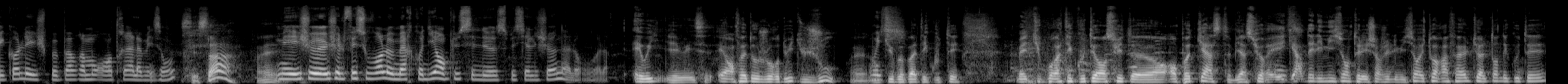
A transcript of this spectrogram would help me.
école et je peux pas vraiment rentrer à la maison. C'est ça ouais. Mais je, je le fais souvent le mercredi. En plus, c'est le spécial jeune, alors voilà. Et oui, et oui, c'est- et en fait aujourd'hui tu joues, euh, donc Oui. tu peux pas t'écouter, mais tu pourras t'écouter ensuite en, en podcast, bien sûr, et Oui. garder l'émission, télécharger l'émission. Et toi, Raphaël, tu as le temps d'écouter?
